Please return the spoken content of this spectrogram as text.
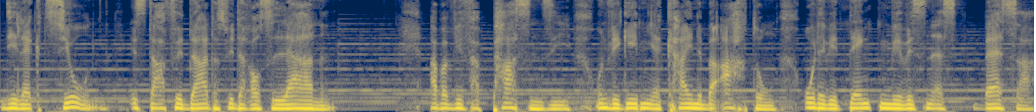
Die Lektion ist dafür da, dass wir daraus lernen. Aber wir verpassen sie und wir geben ihr keine Beachtung oder wir denken, wir wissen es besser,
